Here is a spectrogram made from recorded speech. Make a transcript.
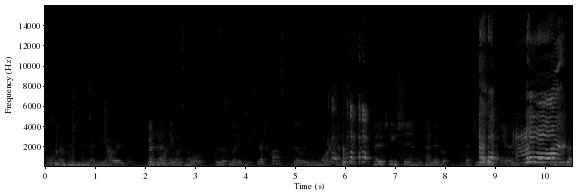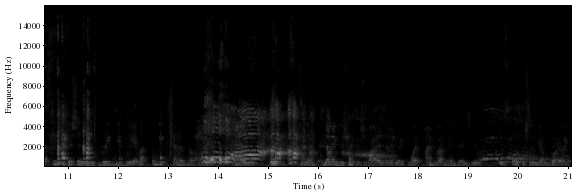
whole preparation time by three hours. And That's the another thing that was cool was this was like a deep stretch class, so it was more kind of like meditation, kind of a theme, and kind of resting position and just breathe deeply and let the week kind of melt away. And kind of knowing the truth of Shabbat and knowing like what I'm about to enter into is cool, especially with Yom Kippur, like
